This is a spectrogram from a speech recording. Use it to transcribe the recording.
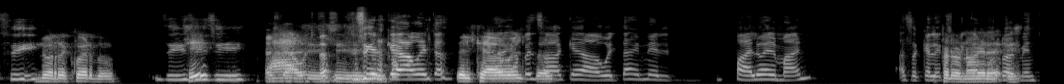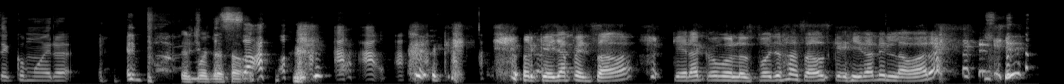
Sí, No recuerdo. sí, ¿Sí? sí, sí. ¿El que da Ah, sí, vueltas? sí, Sí, sí, el que da vueltas. El que Yo da vueltas. pensado que daba vueltas en el palo del man. Hasta que le Pero no era- es- realmente cómo era el El pollo pollo asado. asado. Porque ella pensaba que era como los pollos asados que giran en la vara.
